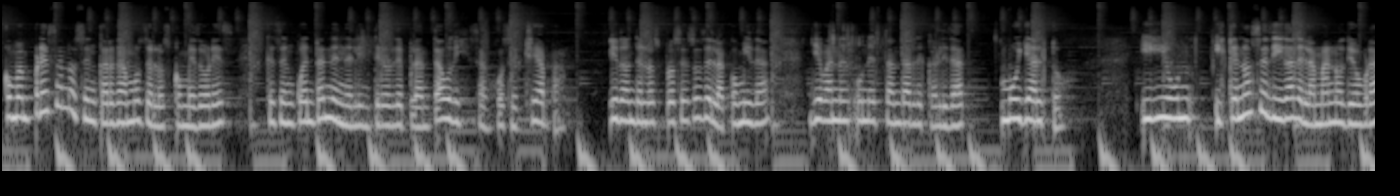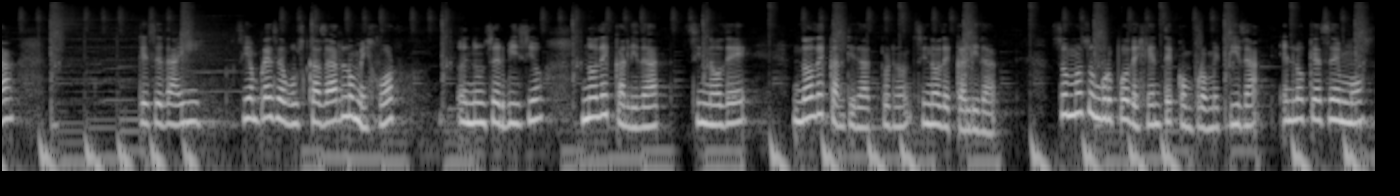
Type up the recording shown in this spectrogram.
Como empresa nos encargamos de los comedores que se encuentran en el interior de Plantaudi, San José Chiapa, y donde los procesos de la comida llevan un estándar de calidad muy alto, y, un, y que no se diga de la mano de obra que se da ahí. Siempre se busca dar lo mejor en un servicio, no de calidad, sino de no de cantidad, perdón, sino de calidad. Somos un grupo de gente comprometida en lo que hacemos,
